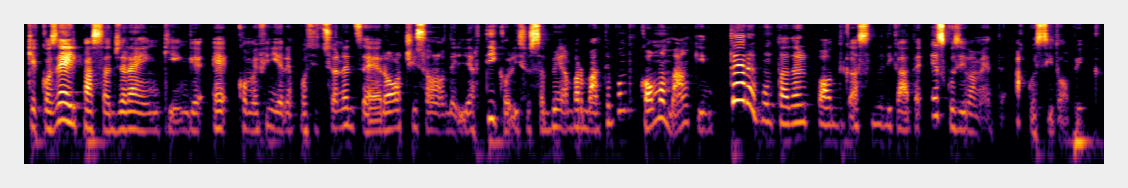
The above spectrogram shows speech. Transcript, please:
che cos'è il passage ranking e come finire in posizione zero, ci sono degli articoli su sabrinabarbante.com, ma anche intere puntate del podcast dedicate esclusivamente a questi topic.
